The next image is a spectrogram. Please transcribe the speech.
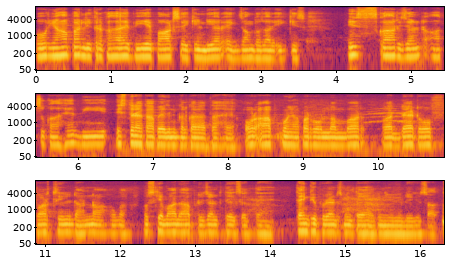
और यहाँ पर लिख रखा है B A part second year exam 2021 इसका रिज़ल्ट आ चुका है बी इस तरह का पेज निकल कर आता है और आपको यहाँ पर रोल नंबर और डेट ऑफ़ बर्थ ही डालना होगा। उसके बाद आप रिज़ल्ट देख सकते हैं। थैंक यू फ्रेंड्स, मिलते हैं अपनी वीडियो के साथ।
